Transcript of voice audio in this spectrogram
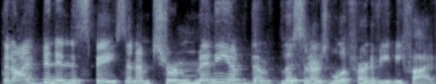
that I've been in this space, and I'm sure many of the listeners will have heard of EB5.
